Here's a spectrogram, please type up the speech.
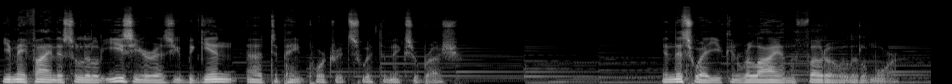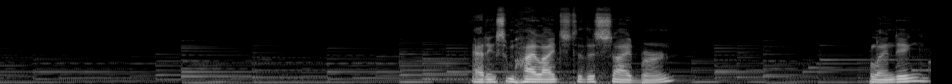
You may find this a little easier as you begin uh, to paint portraits with the mixer brush. In this way, you can rely on the photo a little more. Adding some highlights to this sideburn. Blending.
